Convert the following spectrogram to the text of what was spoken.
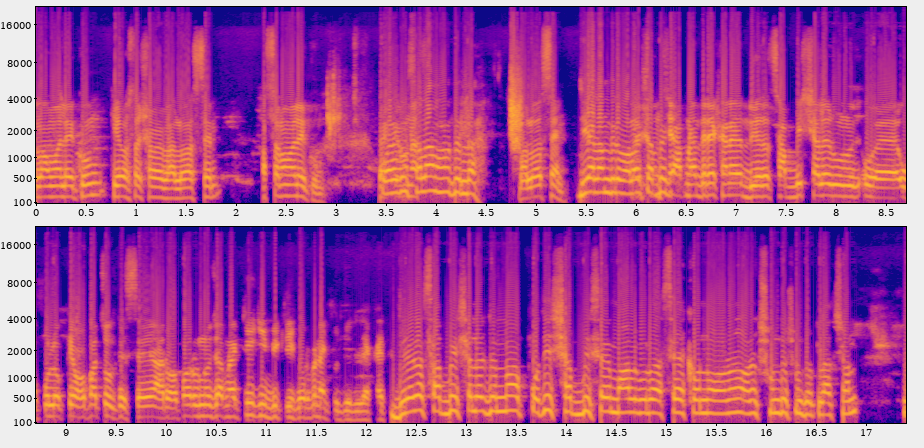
আসসালামু আলাইকুম। কি অবস্থা? সবাই ভালো আছেন? আসসালামু আলাইকুম। ওয়ালাইকুম সালাম রহমতুল্লাহ ভালো আছেন? জি আলহামদুলিল্লাহ ভালো আছি। আপনাদের এখানে দুই সালের উপলক্ষে অফার চলতেছে। আর অফার অনুযায়ী আপনারা কি কি বিক্রি করবেন একটু যদি দেখাই দুই হাজার ছাব্বিশ সালের জন্য পঁচিশ ছাব্বিশের মালগুলো আছে এখন অনেক সুন্দর সুন্দর কালেকশন তো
